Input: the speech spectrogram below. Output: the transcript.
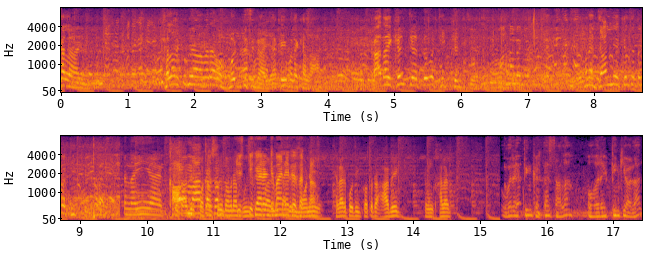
খেলা। খেলার কোনো আমরা হট কিছু নাই একেই বলে খেলা। কাদায় খেলছে তবে ঠিক খেলছে মানে জাল নিয়ে খেলছে তবে ঠিক খেলছে নাই তাদের কথা শুনে তোমরা इसकी বুঝতে guarantee পারবে मैं नहीं दे তাদের মনে सकता। খেলার প্রতি কতটা আবেগ এবং খেলার ओवर एक्टिंग करता है साला ओवर एक्टिंग की औलाद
